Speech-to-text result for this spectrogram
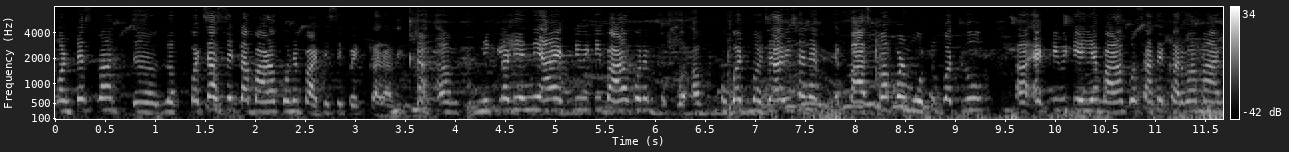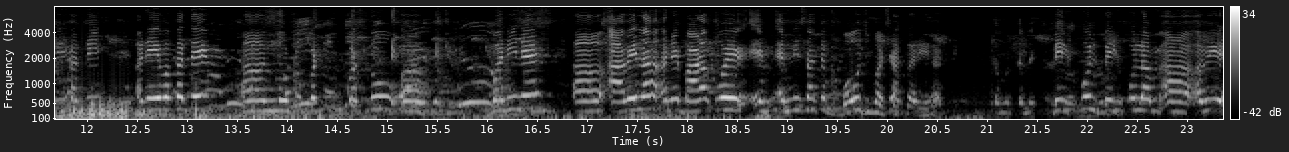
કોન્ટેસ્ટમાં પચાસ જેટલા બાળકોને પાર્ટિસિપેટ કરાવી નિકલડિયનની આ એક્ટિવિટી બાળકોને ખૂબ જ મજા આવી છે અને પાસ્ટમાં પણ મોટું પતલું એક્ટિવિટી અહીંયા બાળકો સાથે કરવામાં આવી હતી. અને એ વખતે મોટું પત- પતલું બનીને આવેલા અને બાળકોએ એમ- એમની સાથે બહુ જ મજા કરી હતી. બિલકુલ બિલકુલ. અમ, હવે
